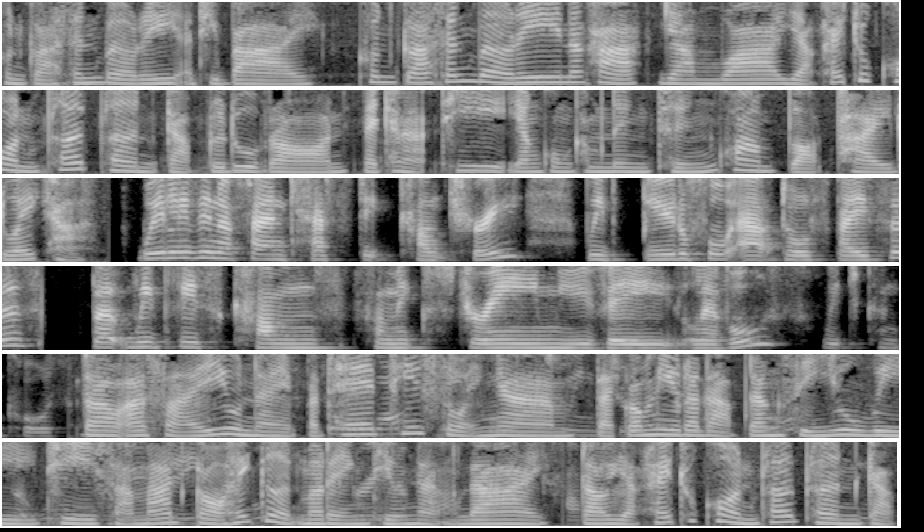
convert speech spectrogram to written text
คุณกราเซนเบอรี่อธิบายคุณกราเซนเบอรี่นะคะย้ำว่าอยากให้ทุกคนเพลิดเพลินกับฤดูร้อน ในขณะที่ยังคงคำนึงถึงความปลอดภัยด้วยค่ะ We live in a fantastic country with beautiful outdoor spaces, but with this comes some extreme UV levels, which can cause เราอาศัยอยู่ในประเทศที่สวยงาม แต่ก็มีระดับรังสี UV ที่สามารถก่อให้เกิดมะเร็งผิวหนังได้ เราอยากให้ทุกคนเพลิดเพลินกับ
